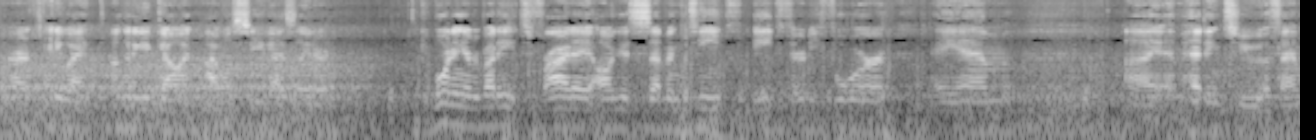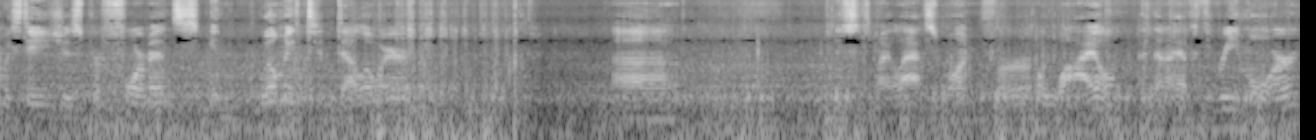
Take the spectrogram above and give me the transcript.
All right, anyway, I'm going to get going. I will see you guys later. Good morning, everybody. It's Friday, August 17th, 8.34 a.m. I am heading to a Family Stages performance in Wilmington, Delaware. Uh, this is my last one for a while, and then I have three more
